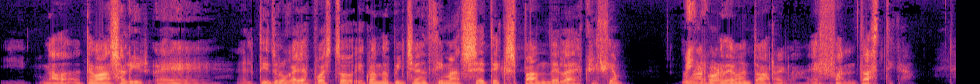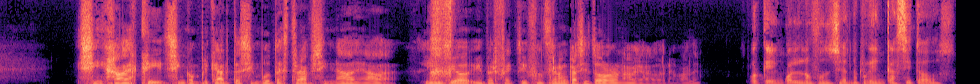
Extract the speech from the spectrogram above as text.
Y nada, te va a salir eh, el título que hayas puesto y cuando pinches encima se te expande la descripción. Un acordeón en toda regla. Es fantástica sin JavaScript, sin complicarte, sin Bootstrap, sin nada de nada. Limpio y perfecto. Y funcionan casi todos los navegadores, ¿vale? ¿Por qué? ¿En cuál no funciona? Porque en casi todos.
